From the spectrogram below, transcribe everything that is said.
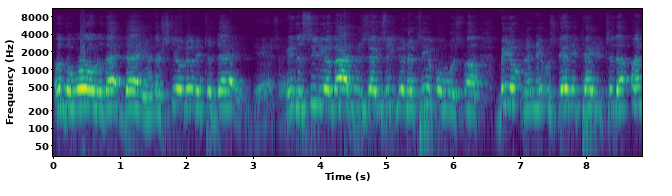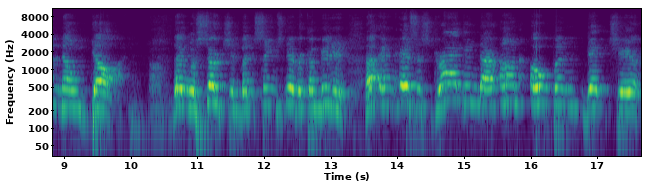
of the world of that day, and they're still doing it today. Yes. In the city of Athens, there's even a temple was uh, built, and it was dedicated to the unknown God. Uh, They were searching, but it seems never committed. Uh, in essence, dragging their unopened deck chair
